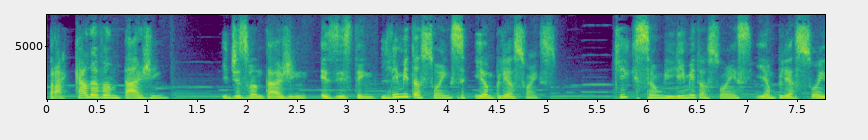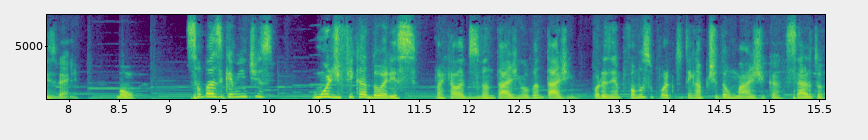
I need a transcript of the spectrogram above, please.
Para cada vantagem e desvantagem existem limitações e ampliações. O que, que são limitações e ampliações, velho? Bom, são basicamente modificadores para aquela desvantagem ou vantagem. Por exemplo, vamos supor que tu tem aptidão mágica, certo?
